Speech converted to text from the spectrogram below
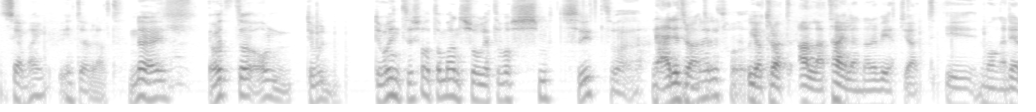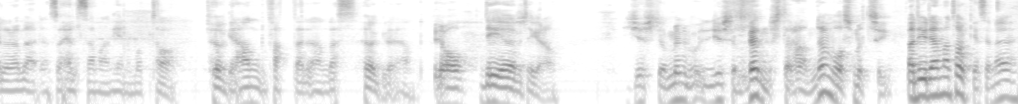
så gör man inte överallt. Nej, jag vet inte om... Det var, det var inte så att de ansåg att det var smutsigt va? Nej, det tror jag Nej, inte. tror jag Och jag tror att alla thailändare vet ju att i många delar av världen så hälsar man genom att ta höger hand och fatta den andras högra hand. Ja, Det är jag övertygad om. just det. Men just det, vänsterhanden var smutsig. Ja, det är ju den man tolkar sig med.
